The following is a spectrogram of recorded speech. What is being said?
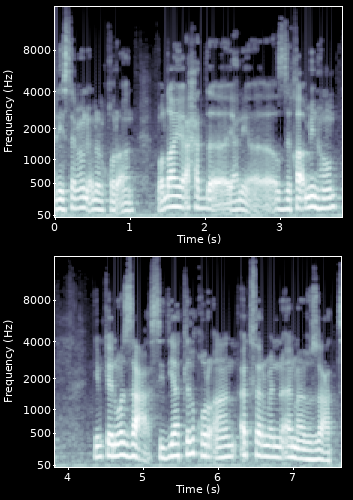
أن يستمعون إلى القرآن. والله أحد يعني أصدقاء منهم يمكن وزع سيديات للقرآن أكثر من أنا وزعت.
